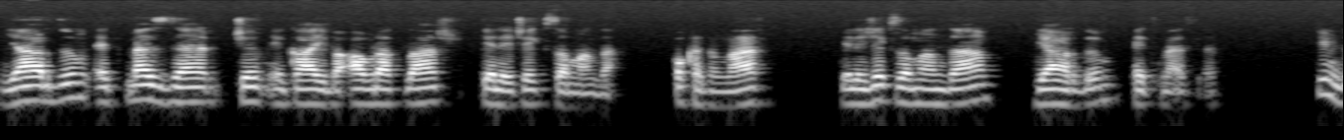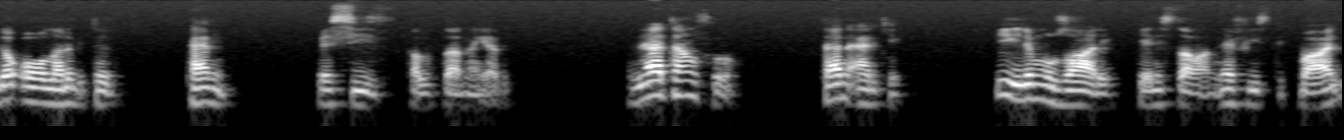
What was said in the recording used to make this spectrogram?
yardım etmezler cem'i gaybe avratlar gelecek zamanda. O kadınlar gelecek zamanda yardım etmezler. Şimdi o'ları bitirdik. Ten ve siz kalıplarına geldik. La tensuru. Ten erkek. Fiili muzari. Geniş zaman. Nefi istikbal.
